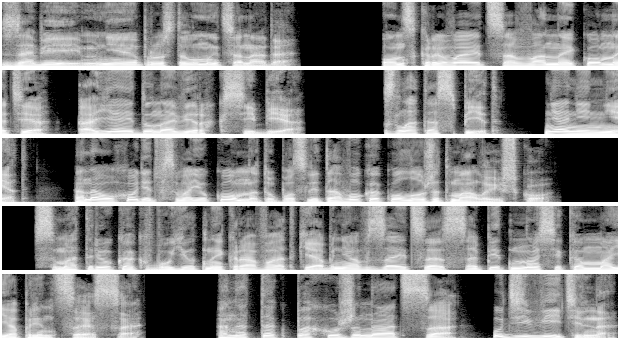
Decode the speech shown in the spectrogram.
«Забей, мне просто умыться надо». Он скрывается в ванной комнате, а я иду наверх к себе. Злата спит, няни нет. Она уходит в свою комнату после того, как уложит малышку. Смотрю, как в уютной кроватке, обняв зайца, сопит носиком моя принцесса. Она так похожа на отца, удивительно.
